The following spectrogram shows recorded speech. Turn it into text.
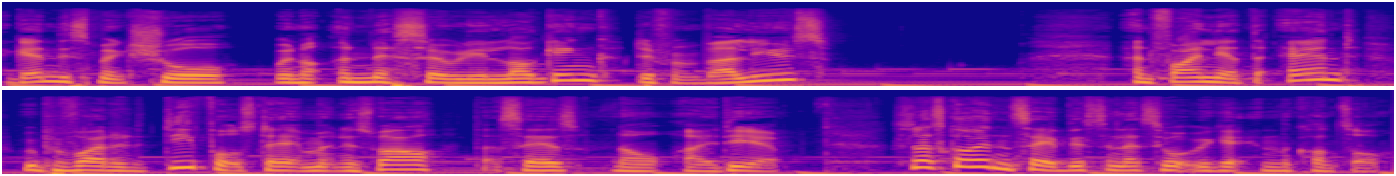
Again, this makes sure we're not unnecessarily logging different values. And finally at the end, we provided a default statement as well that says no idea. So let's go ahead and save this and let's see what we get in the console.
